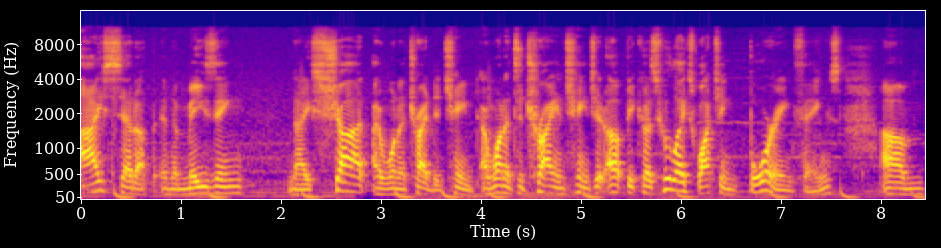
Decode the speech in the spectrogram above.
I set up an amazing, nice shot. I want to try to change. I wanted to try and change it up because who likes watching boring things? Um,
